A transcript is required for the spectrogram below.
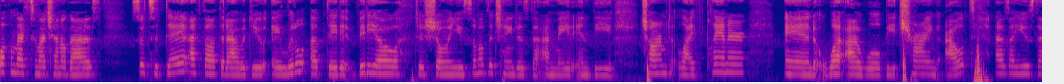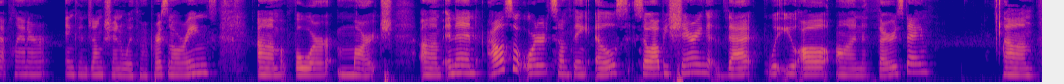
Welcome back to my channel guys. So today I thought that I would do a little updated video just showing you some of the changes that I made in the Charmed Life Planner and what I will be trying out as I use that planner in conjunction with my personal rings um, for March. Um, and then I also ordered something else, so I'll be sharing that with you all on Thursday. Um,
